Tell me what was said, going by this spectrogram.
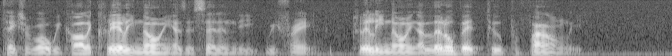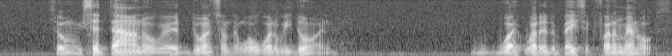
takes a role. We call it clearly knowing, as it said in the refrain. Clearly knowing a little bit to profoundly. So when we sit down or we're doing something, well, what are we doing? What, what are the basic fundamentals?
